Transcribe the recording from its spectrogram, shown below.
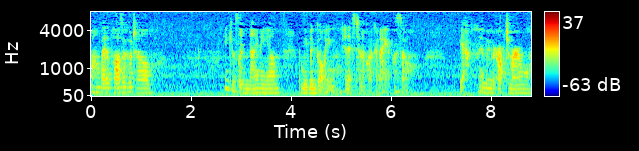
um, by the Plaza Hotel. I think it was like 9 a.m. and we've been going, and it's 10 o'clock at night. So, yeah, and we were up tomorrow.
